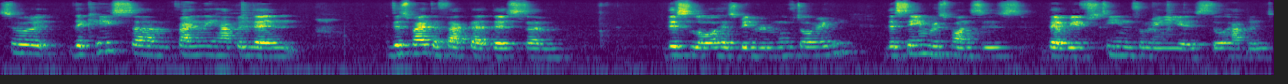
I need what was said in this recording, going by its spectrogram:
So the case um, finally happened, and despite the fact that this um, this law has been removed already, the same responses that we've seen for many years still happened.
